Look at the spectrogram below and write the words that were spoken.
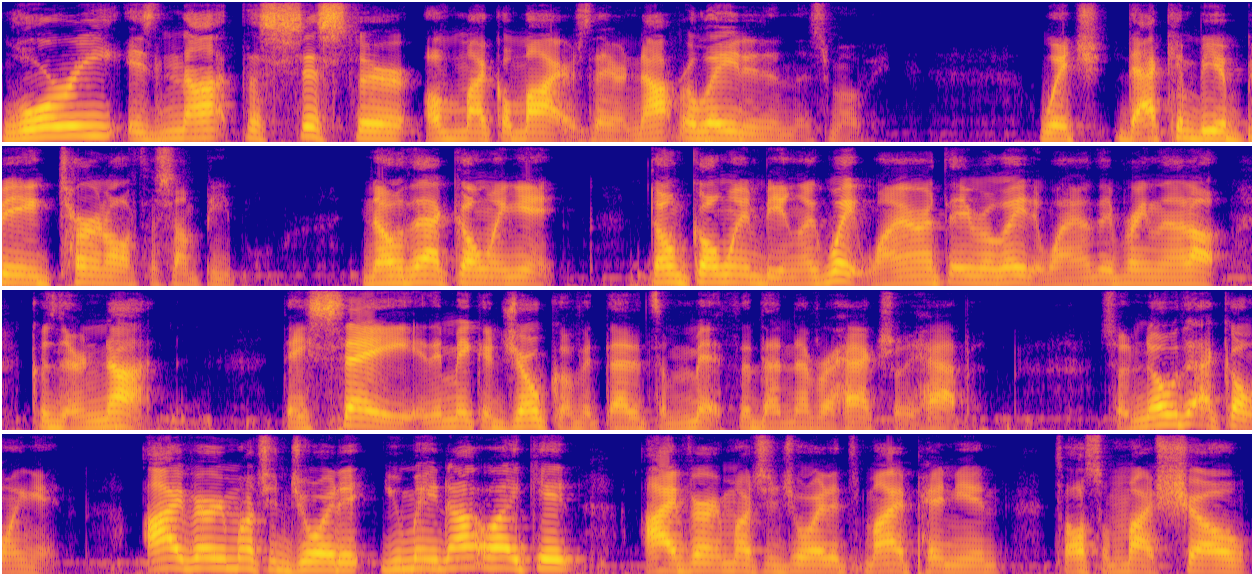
Laurie is not the sister of Michael Myers. They are not related in this movie, which that can be a big turnoff to some people. Know that going in. Don't go in being like, wait, why aren't they related? Why aren't they bringing that up? Because they're not. They say, they make a joke of it that it's a myth, that that never actually happened. So know that going in. I very much enjoyed it. You may not like it. I very much enjoyed it. It's my opinion. It's also my show,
